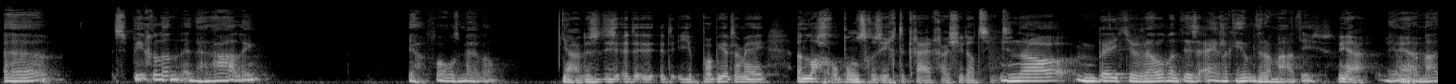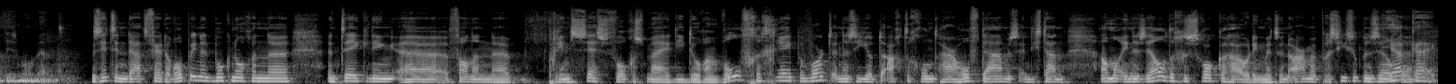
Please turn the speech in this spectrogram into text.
Eh, spiegelen en herhaling. Ja, volgens mij wel. Ja, dus het is, het, het- je probeert daarmee een lach op ons gezicht te krijgen als je dat ziet. Nou, een beetje wel, want het is eigenlijk heel dramatisch. Ja, Een heel ja. dramatisch moment. Er zit inderdaad verderop in het boek nog een, eh, een tekening eh, van een eh, prinses, volgens mij, die door een wolf gegrepen wordt. En dan zie je op de achtergrond haar hofdames. En die staan allemaal in dezelfde geschrokken houding, met hun armen precies op eenzelfde Ja, kijk,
